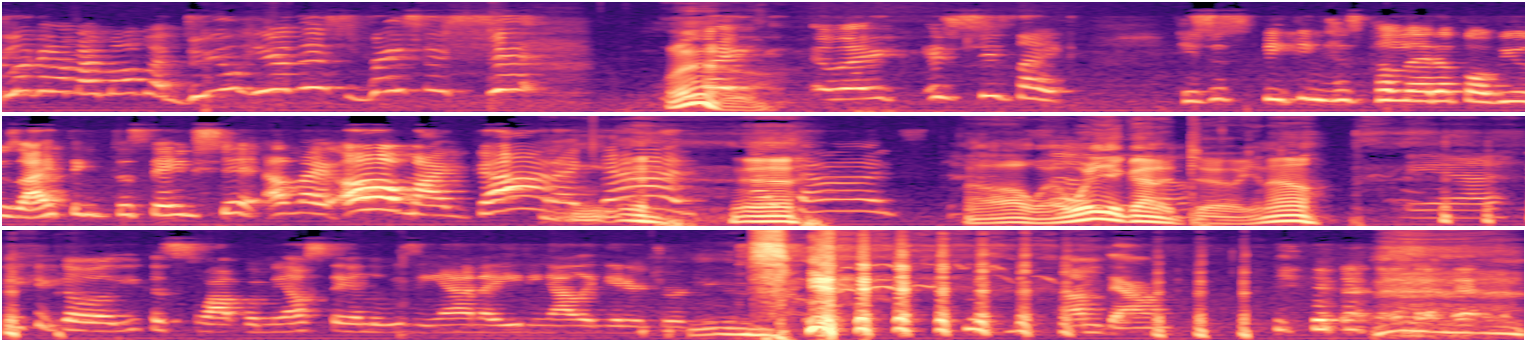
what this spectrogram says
like looking at my mom like, do you hear this racist shit? Well, Like, like, and she's like, he's just speaking his political views. I think the same shit. I'm like, oh my god, I can't, Yeah. I can't. oh well. What are you gonna Yeah. do? You know. Yeah, you could go. You could swap with me. I'll stay in Louisiana eating alligator jerky. I'm down.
